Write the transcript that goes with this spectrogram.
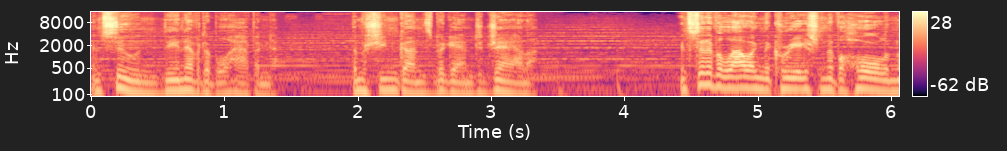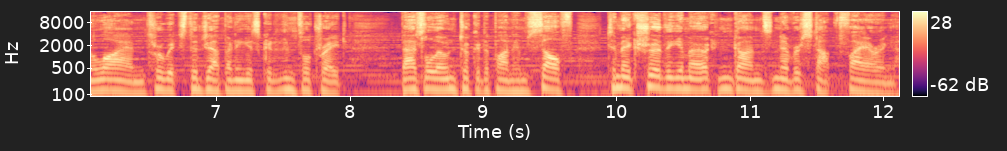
and soon the inevitable happened. The machine guns began to jam. Instead of allowing the creation of a hole in the line through which the Japanese could infiltrate, Basilone took it upon himself to make sure the American guns never stopped firing.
